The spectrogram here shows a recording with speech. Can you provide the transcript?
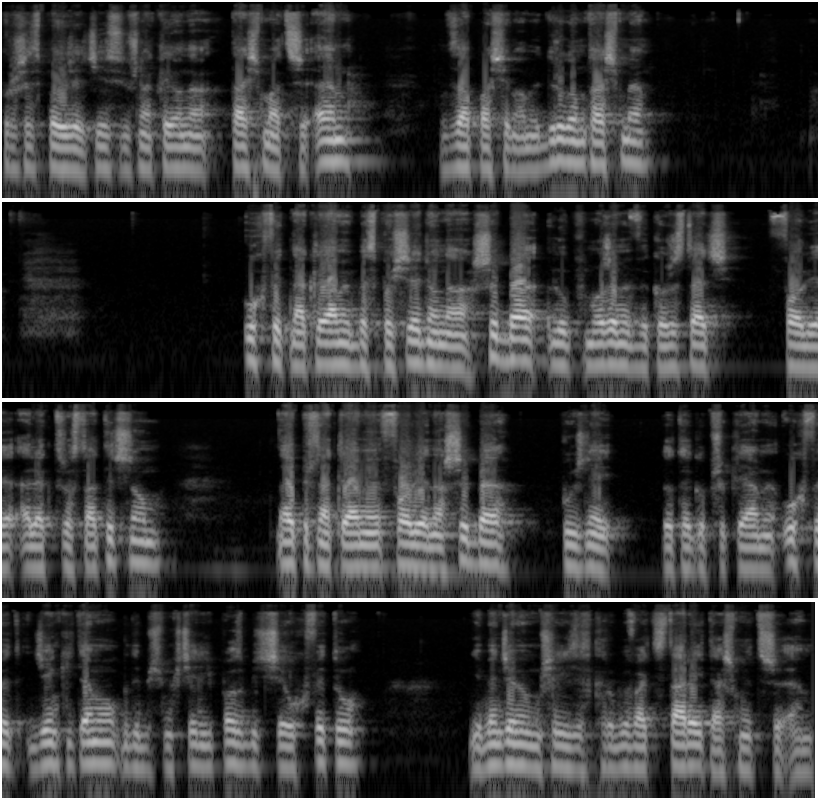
Proszę spojrzeć, jest już naklejona taśma 3M. W zapasie mamy drugą taśmę. Uchwyt naklejamy bezpośrednio na szybę lub możemy wykorzystać folię elektrostatyczną. Najpierw naklejamy folię na szybę, później do tego przyklejamy uchwyt. Dzięki temu, gdybyśmy chcieli pozbyć się uchwytu, nie będziemy musieli zeskrobywać starej taśmy 3M.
